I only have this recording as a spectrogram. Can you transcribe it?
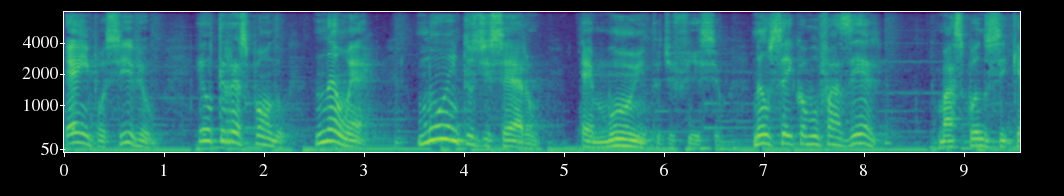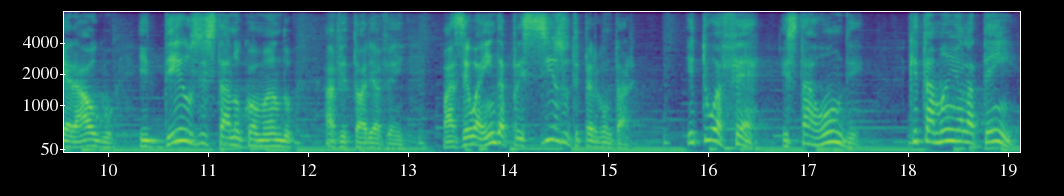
É impossível? Eu te respondo: não é. Muitos disseram É muito difícil. Não sei como fazer. Mas quando se quer algo e Deus está no comando, a vitória vem. Mas eu ainda preciso te perguntar: e tua fé está onde? Que tamanho ela tem?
